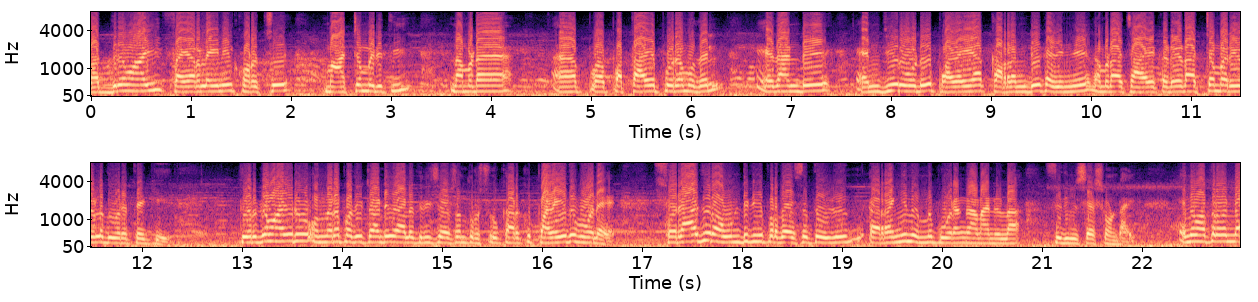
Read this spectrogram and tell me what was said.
ഭദ്രമായി ഫയർ ലൈനിൽ കുറച്ച് മാറ്റം വരുത്തി നമ്മുടെ പത്തായപ്പുര മുതൽ ഏതാണ്ട് എം ജി റോഡ് പഴയ കറണ്ട് കഴിഞ്ഞ് നമ്മുടെ ആ ചായക്കടയുടെ അറ്റം വരെയുള്ള ദൂരത്തേക്ക്. ദീർഘമായൊരു ഒന്നര പതിറ്റാണ്ട് കാലത്തിന് ശേഷം തൃശ്ശൂർക്കാർക്ക് പഴയതുപോലെ സ്വരാജ് റൗണ്ടിൽ ഈ പ്രദേശത്ത് ഇറങ്ങി നിന്ന് പൂരം കാണാനുള്ള സ്ഥിതിവിശേഷം ഉണ്ടായി. എന്ന് മാത്രമല്ല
